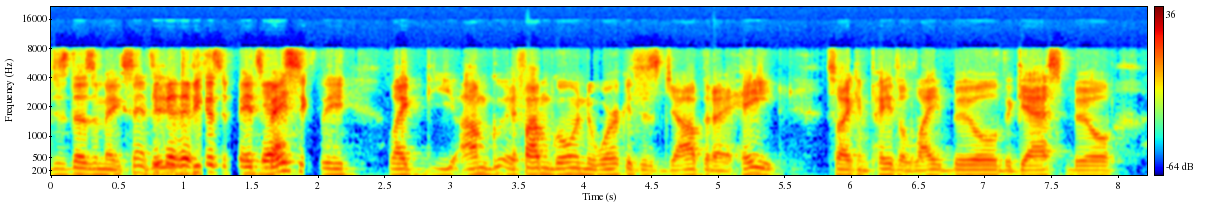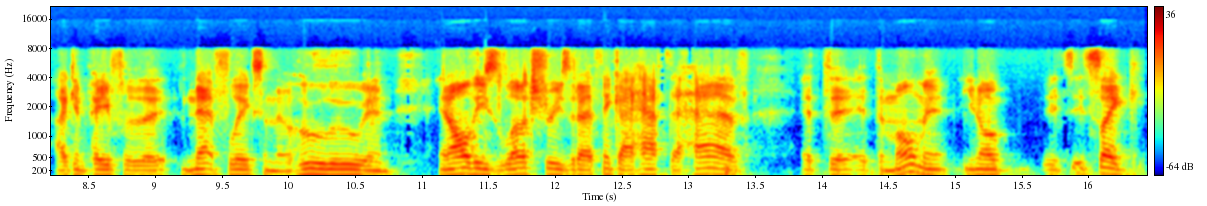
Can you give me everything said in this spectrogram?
just doesn't make sense. Because It- if- because it's yeah. basically like y- I'm if I'm going to work at this job that I hate so I can pay the light bill, the gas bill, I can pay for the Netflix and the Hulu and and all these luxuries that I think I have to have at the at the moment, you know, it's it's like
